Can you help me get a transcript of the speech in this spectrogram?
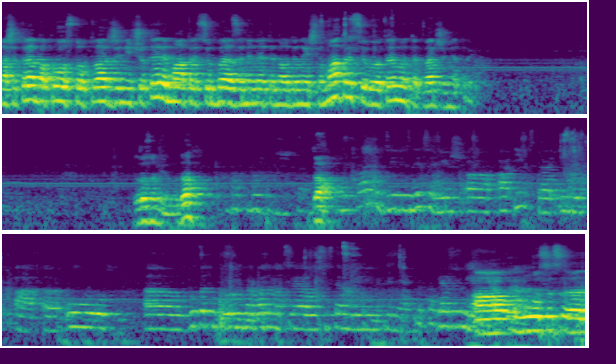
Значить, треба просто в твердженні 4 матрицю B замінити на одиничну матрицю, ви отримуєте твердження 3. Зрозуміло, так? Да? Да. Яка тоді різниця між е, АХ та YA е, у е, випадку, коли ми переводимо це у систему лінійних рівнянь? А у сис- е,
